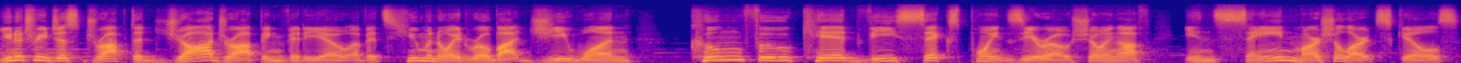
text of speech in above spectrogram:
Unitree just dropped a jaw-dropping video of its humanoid robot G1 Kung Fu Kid V6.0 showing off insane martial arts skills,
